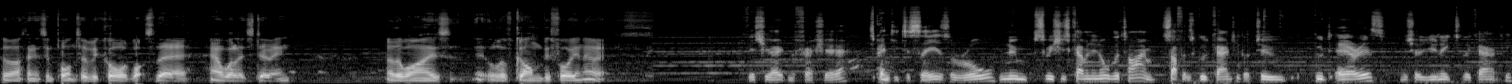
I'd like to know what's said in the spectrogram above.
So I think it's important to record what's there, how well it's doing. Otherwise, it'll have gone before you know it. Fish you out in the fresh air. There's plenty to see as a rule. New species coming in all the time. Suffolk's a good county, got two good areas which are unique to the county.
